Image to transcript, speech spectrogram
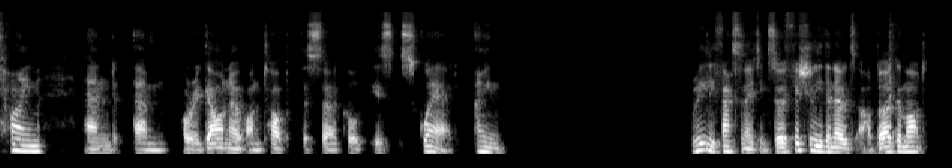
thyme and um, oregano on top. The circle is squared. I mean, really fascinating. So officially the notes are bergamot,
